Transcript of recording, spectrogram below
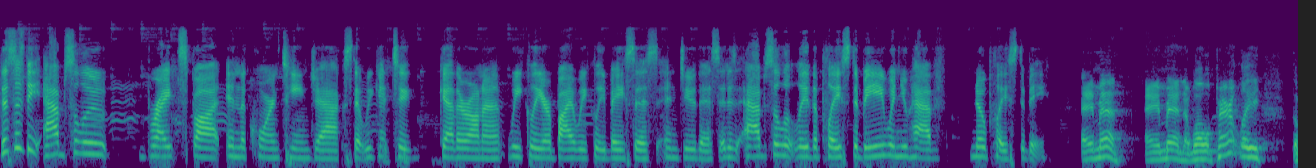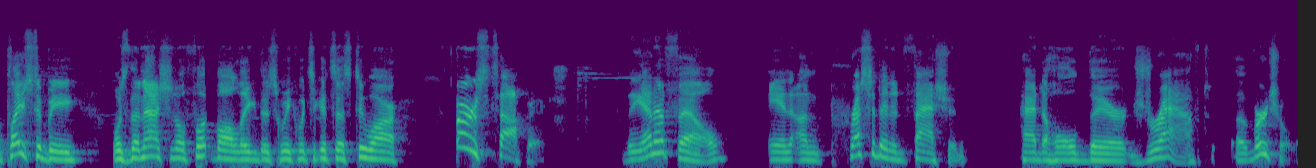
This is the absolute bright spot in the quarantine, Jax, that we get together on a weekly or bi weekly basis and do this. It is absolutely the place to be when you have no place to be. Amen. Amen. Well, apparently, the place to be was the National Football League this week, which gets us to our first topic. The NFL, in unprecedented fashion, had to hold their draft uh, virtually.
